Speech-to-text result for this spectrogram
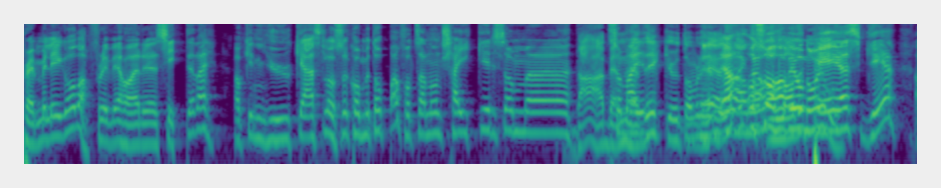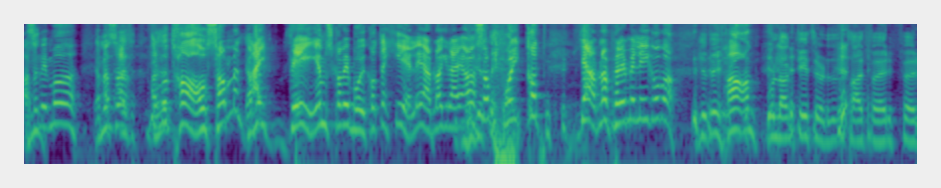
Premier League òg, da? Fordi vi har eh, City der. Har ikke Newcastle også kommet opp? da? Fått seg noen sjeiker som uh, Da er Ben Reddik utover det hele. Ja, og så har vi jo PSG. Altså, men- vi må, ja, men altså, altså- vi må altså- ta oss sammen! Nei, VM skal vi boikotte hele jævla greia! Altså, boikott jævla Premier League òg, da! Gutter, Faen! Hvor lang tid tror du det tar før, før,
